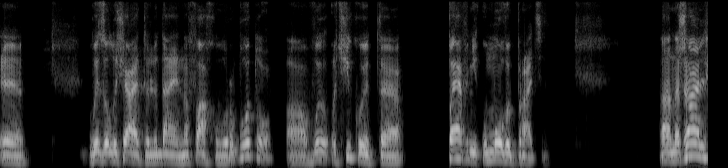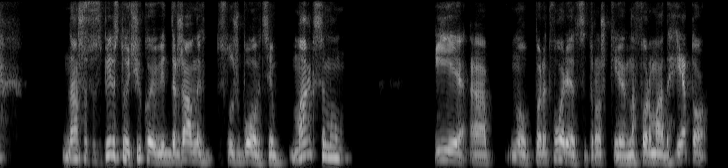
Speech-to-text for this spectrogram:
е, ви залучаєте людей на фахову роботу, ви очікуєте певні умови праці. А, На жаль, наше суспільство очікує від державних службовців максимум і ну, перетворюється трошки на формат гето,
